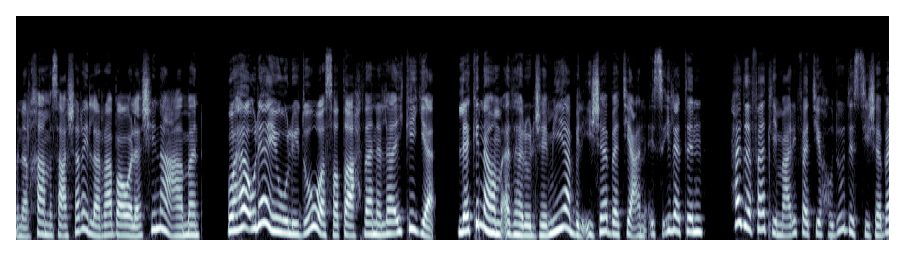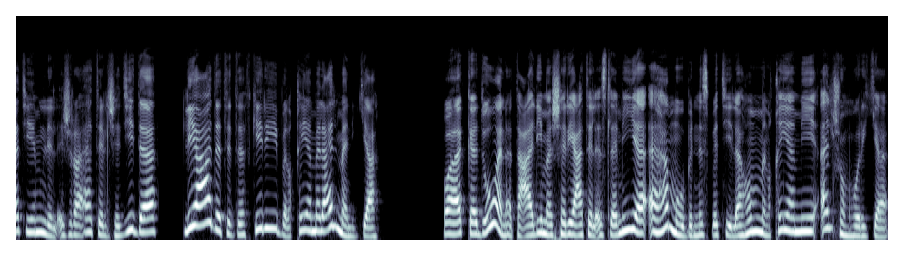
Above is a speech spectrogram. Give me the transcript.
من الخامس عشر إلى الرابع والعشرين عامًا. وهؤلاء ولدوا وسط أحضان اللائكية لكنهم أذهلوا الجميع بالإجابة عن أسئلة هدفت لمعرفة حدود استجابتهم للإجراءات الجديدة لإعادة التذكير بالقيم العلمانية. وأكدوا أن تعاليم الشريعة الإسلامية أهم بالنسبة لهم من قيم الجمهورية.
